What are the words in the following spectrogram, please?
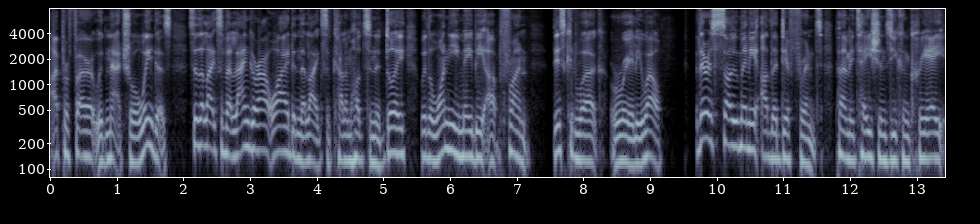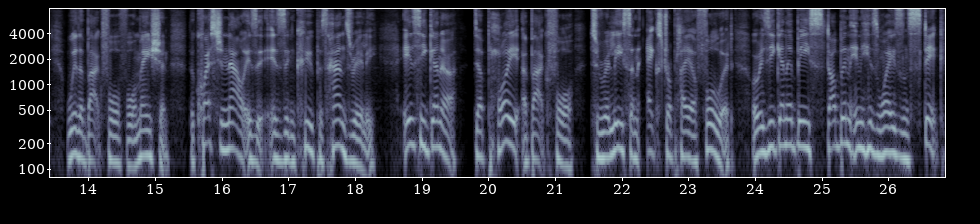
I prefer it with natural wingers. So the likes of Elanga out wide and the likes of Callum Hudson-Odoi with a Awoniyi maybe up front, this could work really well. But there are so many other different permutations you can create with a back four formation. The question now is is in Cooper's hands really. Is he gonna deploy a back four to release an extra player forward? Or is he going to be stubborn in his ways and stick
